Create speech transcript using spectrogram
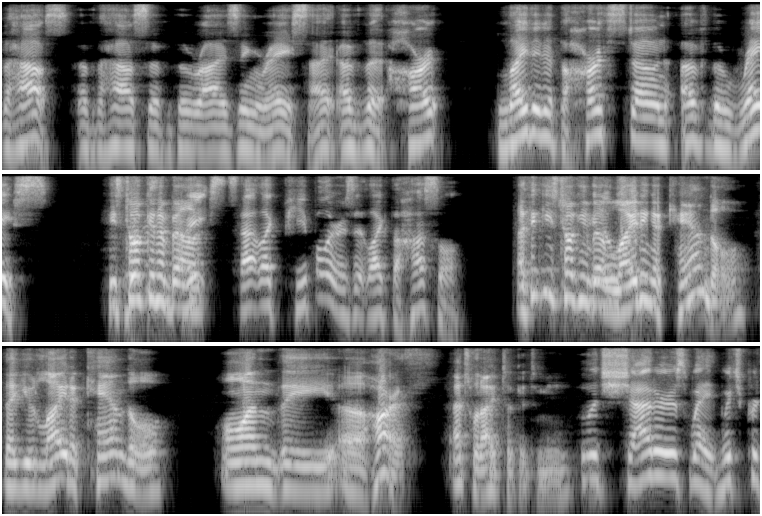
the house of the house of the rising race, I, of the heart lighted at the hearthstone of the race. He's talking about, Race. Is that like people or is it like the hustle? I think he's talking about lighting a candle, that you light a candle on the uh, hearth. That's what I took it to mean. Well, it shatters, wait, which per,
